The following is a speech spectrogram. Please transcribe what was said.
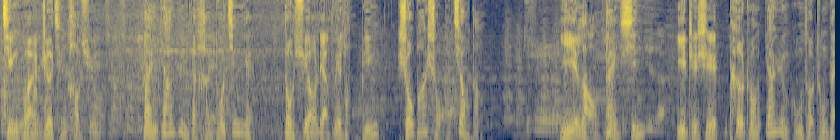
尽管热情好学。但押运的很多经验都需要两位老兵手把手的教导，以老带新一直是特装押运工作中的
